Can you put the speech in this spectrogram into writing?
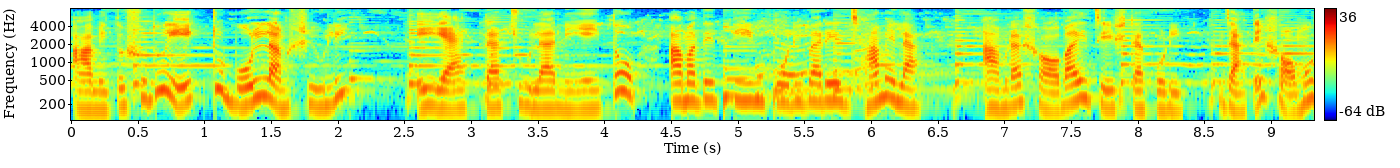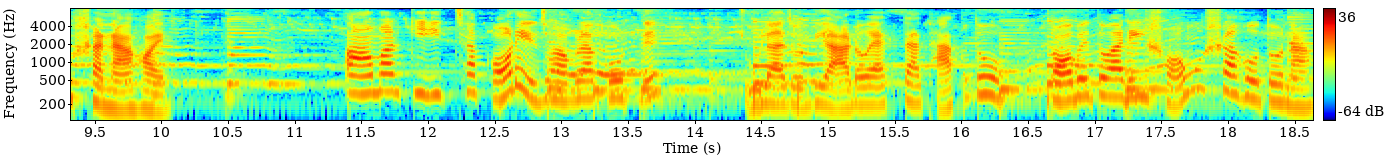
আমি তো শুধু একটু বললাম, শিউলি, এই একটা চুলা নিয়েই তো আমাদের তিন পরিবারের ঝামেলা। আমরা সবাই চেষ্টা করি যাতে সমস্যা না হয়। আমার কি ইচ্ছা করে ঝগড়া করতে? চুলা যদি আরও একটা থাকতো, তবে তো আর এই সমস্যা হতো না।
